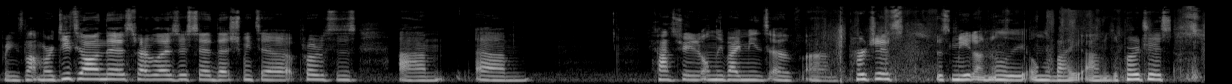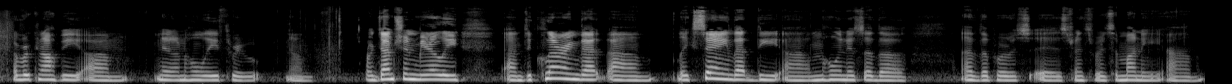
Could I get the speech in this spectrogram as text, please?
brings a lot more detail on this. Rabbi said that Shemitah produce is um, um, concentrated only by means of um, purchase. This made unholy only by um, of purchase. However, cannot be um, made unholy through um, redemption merely um, declaring that, um, like saying that the um, holiness of the of the purse is transferred to money um,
